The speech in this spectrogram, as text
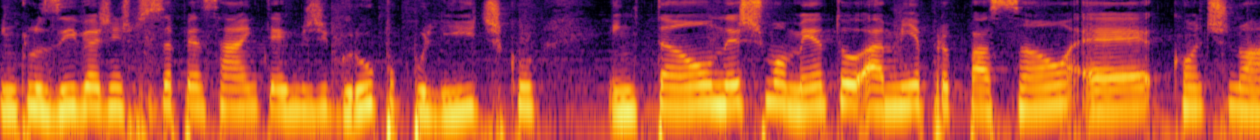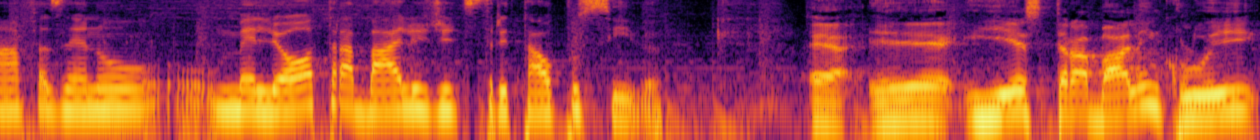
Inclusive, a gente precisa pensar em termos de grupo político. Então, neste momento, a minha preocupação é continuar fazendo o melhor trabalho de distrital possível. É, e, e, esse trabalho inclui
